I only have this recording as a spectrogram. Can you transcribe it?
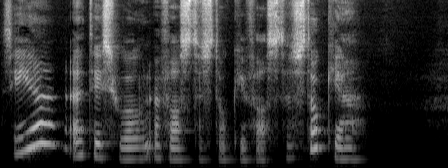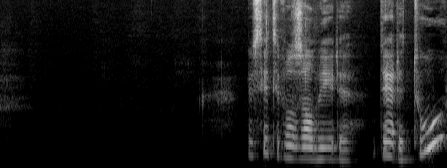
Zie je? Het is gewoon een vaste stokje vaste stokje. Dus dit was alweer de derde toer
